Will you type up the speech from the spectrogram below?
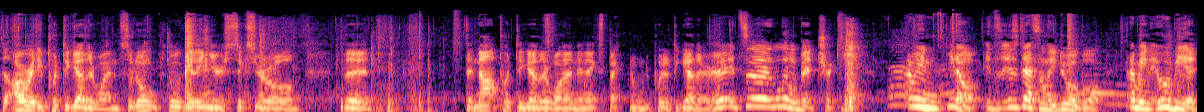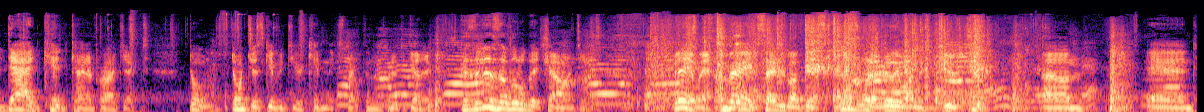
the already put together one. So don't go getting your six-year-old the the not put together one and expect them to put it together. It's a little bit tricky. I mean, you know, it's, it's definitely doable. I mean, it would be a dad-kid kind of project. Don't don't just give it to your kid and expect them to put it together because it is a little bit challenging. But anyway, I'm very excited about this. This is what I really wanted to do too. Um, and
